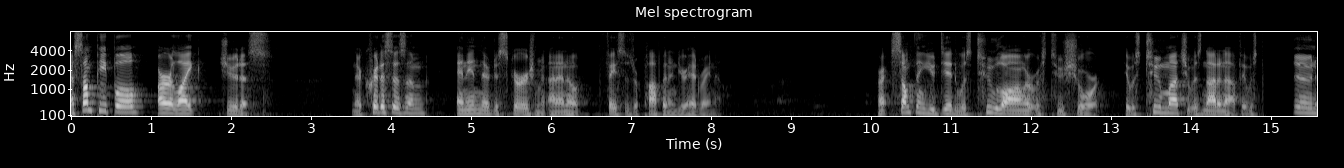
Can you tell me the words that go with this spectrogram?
Now, some people are like Judas in their criticism and in their discouragement. And I know faces are popping into your head right now. Right? Something you did was too long or it was too short. It was too much, it was not enough. It was soon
